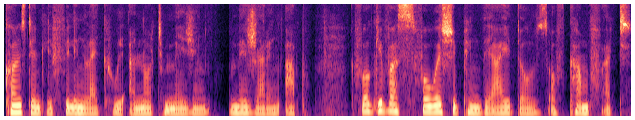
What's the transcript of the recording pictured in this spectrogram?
constantly feeling like we are not measuring, measuring up. Forgive us for worshipping the idols of comfort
